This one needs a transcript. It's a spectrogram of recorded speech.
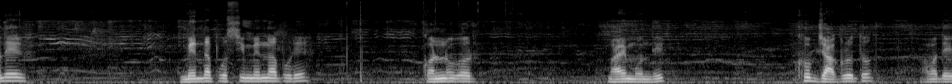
আমাদের মেদিনা, পশ্চিম মেদিনীপুরে কর্ণগর মায়ের মন্দির। খুব জাগ্রত আমাদের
